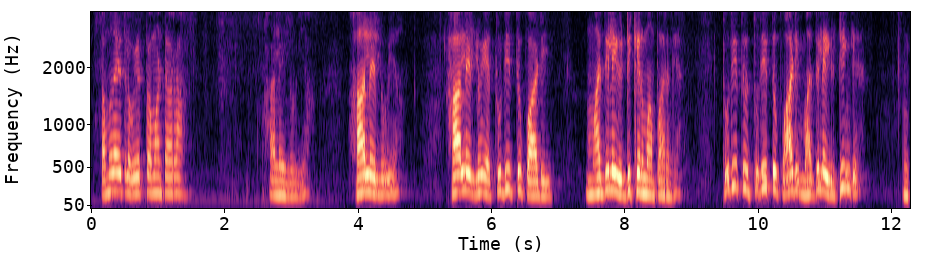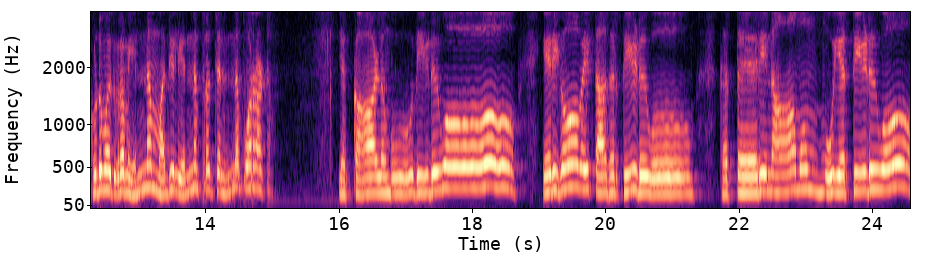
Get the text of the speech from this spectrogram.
சமுதாயத்தில் உயர்த்த மாட்டாரா? ஹாலே லூயா ஹாலே லூயா ஹாலே லூயா துதித்து பாடி மதிலை இடிக்கணுமா பாருங்கள் துதித்து துதித்து பாடி மதிலை இடிங்க. உங்கள் குடும்பத்துக்கு என்ன மதில் என்ன பிரச்சனை என்ன போராட்டம்? எக்காலம் ஊதிடுவோம் எரிகோவை தகர்த்திடுவோம். கத்தரி நாமும் உயர்த்திடுவோம்.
